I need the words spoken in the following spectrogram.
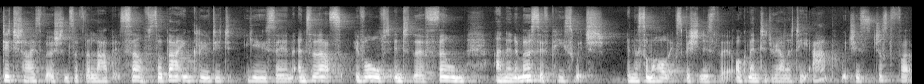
digitized versions of the lab itself. So that included using, and so that's evolved into the film and an immersive piece, which in the Summer Hall exhibition is the augmented reality app, which is just for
